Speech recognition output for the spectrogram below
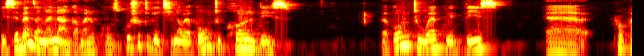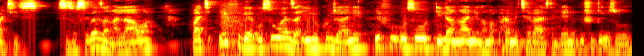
isebenza ngananga malukhuzi. Kusho ukuthi ke thina we are going to call this weare going to work with these uh, properties. Sizosebenza ngalawa. But if ke usuwenza ilokhu njani if usudila ngani ngama parameterized then kusho ukuthi uzo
